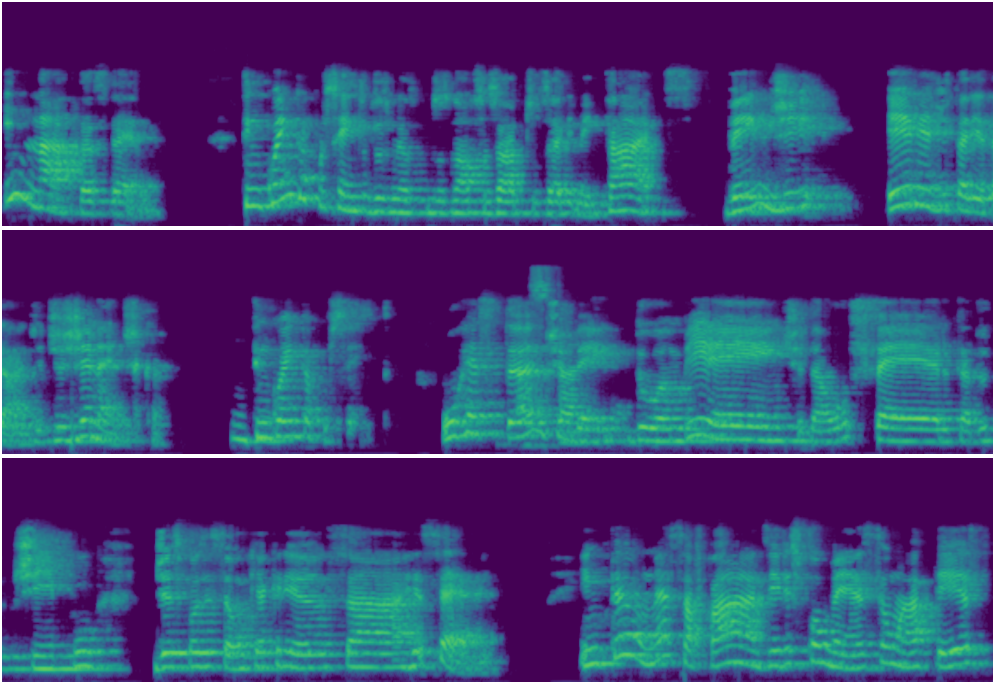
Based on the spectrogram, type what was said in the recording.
inatas dela. 50% dos, meus, dos nossos hábitos alimentares vem de hereditariedade, de genética. 50%. Uhum. O restante vem do ambiente, da oferta, do tipo de exposição que a criança recebe. Então, nessa fase, eles começam a ter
